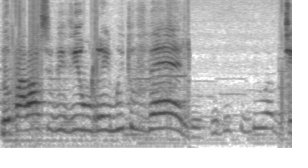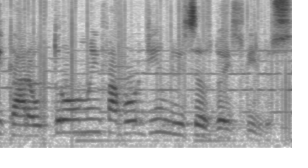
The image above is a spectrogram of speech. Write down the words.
No palácio vivia um rei muito velho que decidiu abdicar ao trono em favor de um de seus dois filhos.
